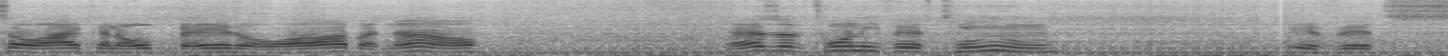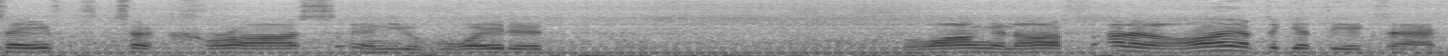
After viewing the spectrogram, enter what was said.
so I can obey the law. But now, as of 2015, if it's safe to cross and you've waited long enough, I don't know, I'll have to get the exact.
